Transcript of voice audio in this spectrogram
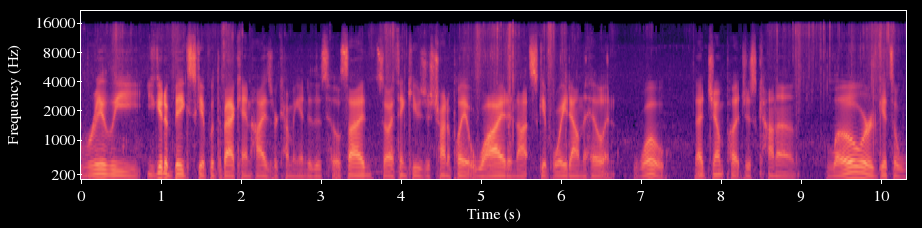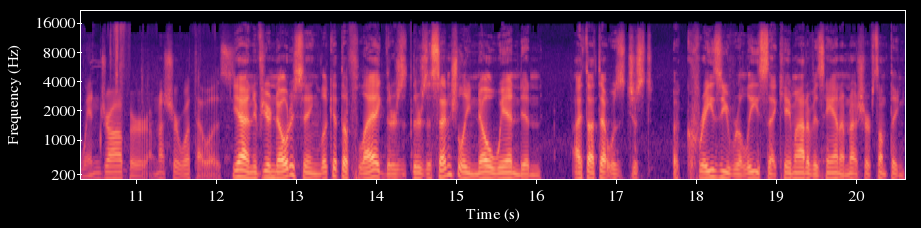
really, you get a big skip with the backhand hyzer coming into this hillside. So I think he was just trying to play it wide and not skip way down the hill. And whoa, that jump putt just kind of low or gets a wind drop or I'm not sure what that was. Yeah, and if you're noticing, look at the flag. There's there's essentially no wind, and I thought that was just a crazy release that came out of his hand. I'm not sure if something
